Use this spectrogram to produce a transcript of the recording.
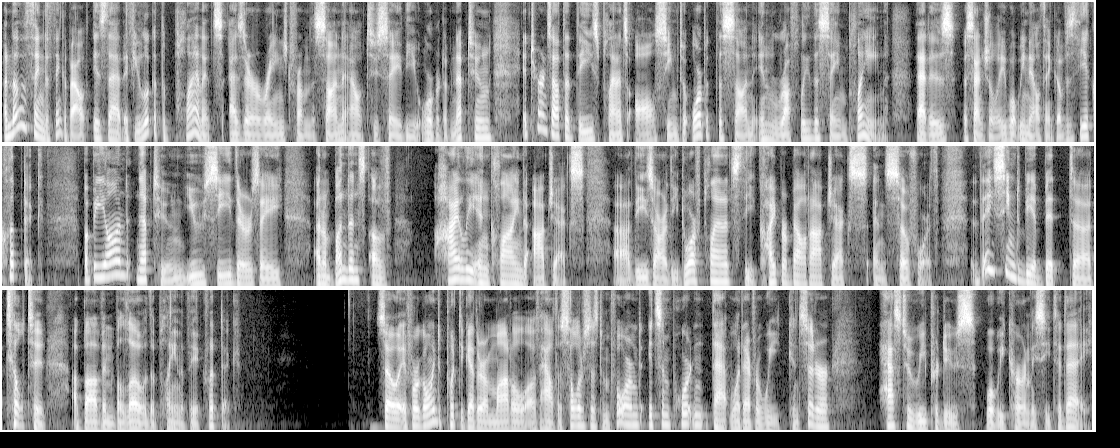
Another thing to think about is that if you look at the planets as they're arranged from the Sun out to, say, the orbit of Neptune, it turns out that these planets all seem to orbit the Sun in roughly the same plane. That is, essentially, what we now think of as the ecliptic. But beyond Neptune, you see there's a an abundance of highly inclined objects. Uh, these are the dwarf planets, the Kuiper belt objects, and so forth. They seem to be a bit uh, tilted above and below the plane of the ecliptic. So, if we're going to put together a model of how the solar system formed, it's important that whatever we consider has to reproduce what we currently see today.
